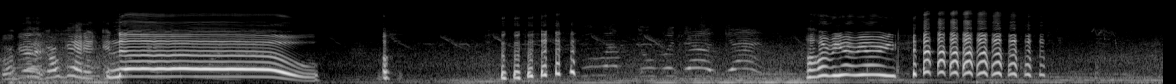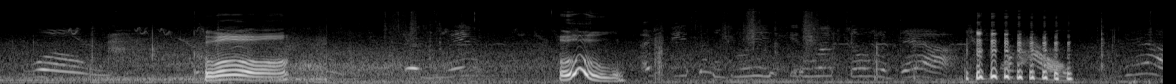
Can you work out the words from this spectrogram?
Go get it. Go get it. It's- No! You left over there again. Oh, hurry, hurry, hurry. Whoa. cool. Ooh. I see some green she left over there. Wow.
